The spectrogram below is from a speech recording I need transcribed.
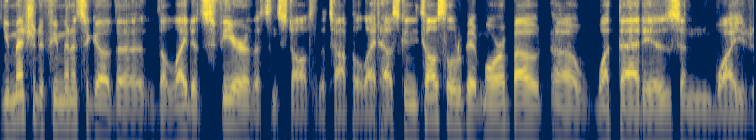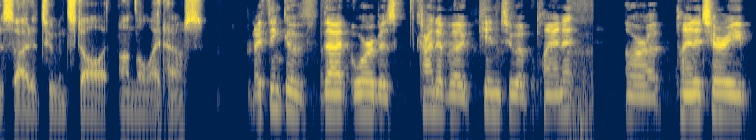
You mentioned a few minutes ago the the lighted sphere that's installed to the top of the lighthouse. Can you tell us a little bit more about uh, what that is and why you decided to install it on the lighthouse? I think of that orb as kind of akin to a planet or a planetary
